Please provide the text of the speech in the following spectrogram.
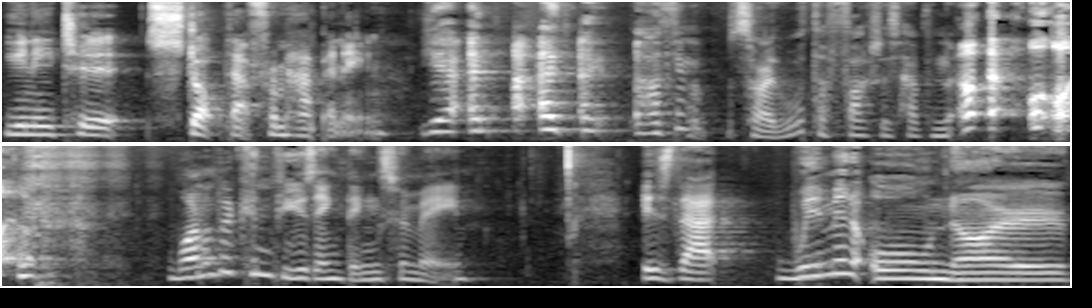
you need to stop that from happening. Yeah, and I, I, I think. Sorry, what the fuck just happened? One of the confusing things for me is that women all know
